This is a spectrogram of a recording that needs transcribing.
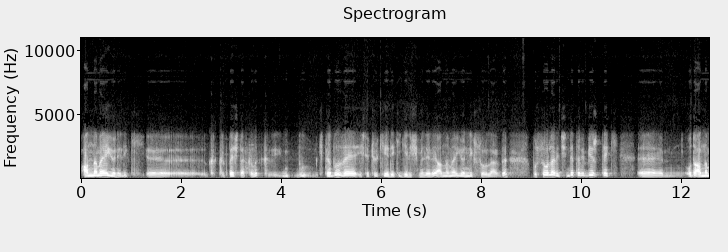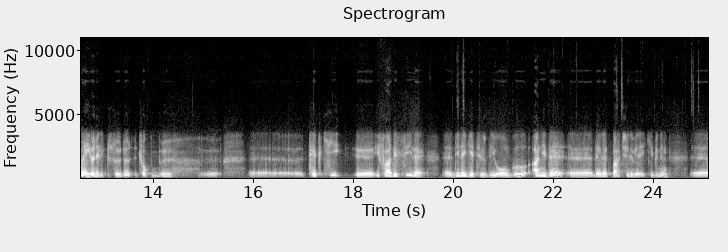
anlamaya yönelik e, 45 dakikalık bu kitabı ve işte Türkiye'deki gelişmeleri anlamaya yönelik sorulardı. Bu sorular içinde tabii bir tek e, o da anlamaya yönelik bir soruydu. Çok e, e, tepki e, ifadesiyle e, dile getirdiği olgu Ani'de e, Devlet Bahçeli ve ekibinin e,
